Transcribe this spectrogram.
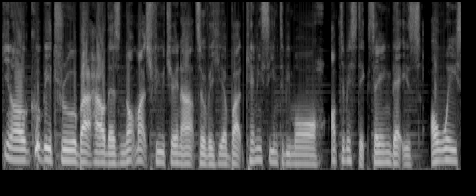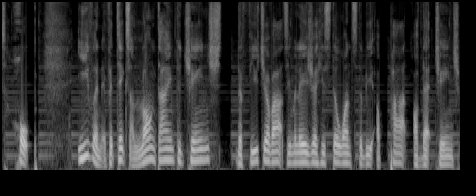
you know, could be true about how there's not much future in arts over here, but Kenny seemed to be more optimistic, saying there is always hope. Even if it takes a long time to change the future of arts in Malaysia, he still wants to be a part of that change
